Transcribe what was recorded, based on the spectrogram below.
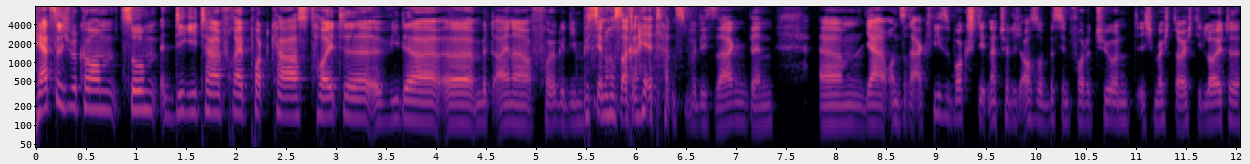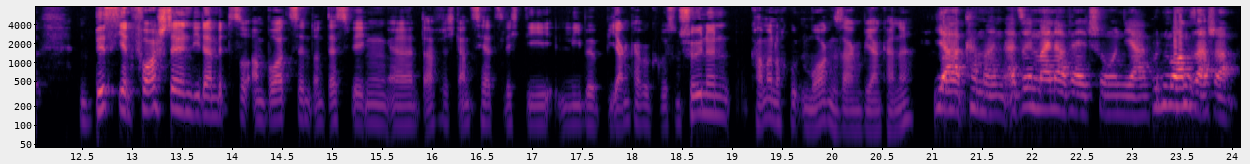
Herzlich willkommen zum Digitalfrei Podcast. Heute wieder äh, mit einer Folge, die ein bisschen aus der Reihe tanzt, würde ich sagen. Denn ähm, ja, unsere Akquisebox steht natürlich auch so ein bisschen vor der Tür und ich möchte euch die Leute ein bisschen vorstellen, die damit so an Bord sind. Und deswegen äh, darf ich ganz herzlich die liebe Bianca begrüßen. Schönen, kann man noch guten Morgen sagen, Bianca, ne? Ja, kann man. Also in meiner Welt schon, ja. Guten Morgen, Sascha.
